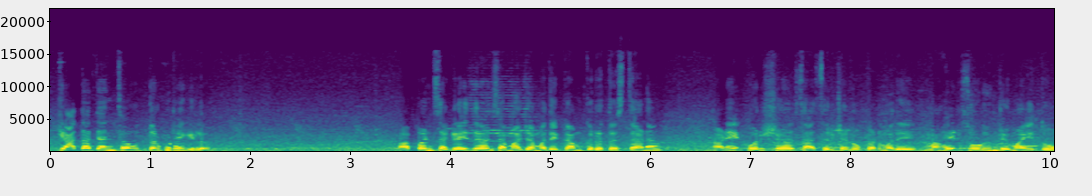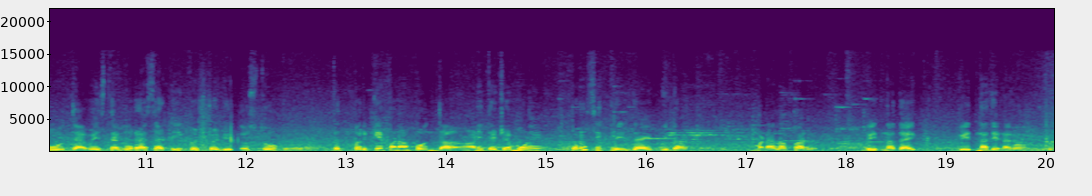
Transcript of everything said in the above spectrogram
की आता त्यांचं उत्तर कुठे गेलं? आपण सगळेजण समाजामध्ये काम करत असताना अनेक वर्ष सासरच्या लोकांमध्ये माहेर सोडून जेव्हा येतो त्यावेळेस त्या घरासाठी कष्ट घेत असतो. तर परकेपणा कोणता? आणि त्याच्यामुळे खरंच हे क्लेशदायक विधान मनाला फार वेदनादायक वेदना देणारं आहे.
